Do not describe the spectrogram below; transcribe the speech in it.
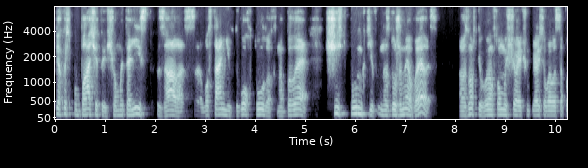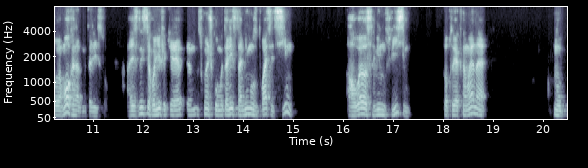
якось побачити, що металіст зараз е, в останніх двох турах набере 6 пунктів і наздожене Велес. Але знову ж таки говоримо в тому, що якщо помиляюся, Велеса перемоги над металістом, а різниця голів, яке е, секундочку, у металіста мінус 27, а у Велеса мінус 8. Тобто, як на мене, ну,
